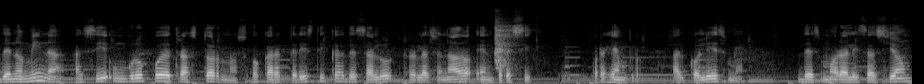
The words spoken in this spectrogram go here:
denomina así un grupo de trastornos o características de salud relacionados entre sí. Por ejemplo, alcoholismo, desmoralización,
